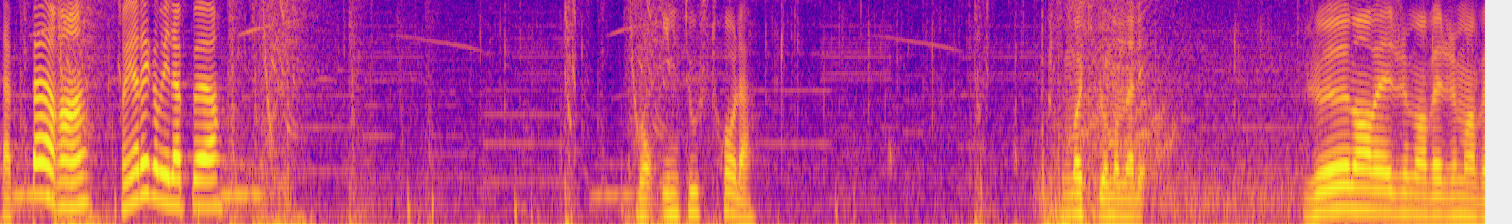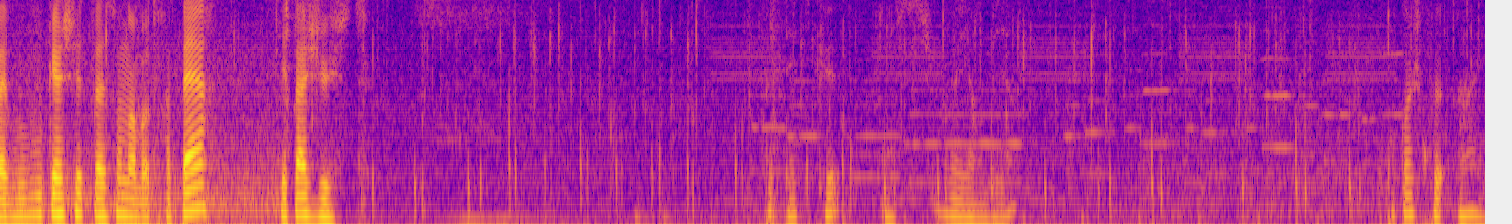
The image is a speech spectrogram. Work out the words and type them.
T'as peur, hein Regardez comme il a peur. Bon, il me touche trop, là. C'est moi qui dois m'en aller. Je m'en vais, je m'en vais, je m'en vais. Vous vous cachez de toute façon dans votre père. C'est pas juste. Peut-être que, en surveillant bien... Pourquoi je peux... Ah, il...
